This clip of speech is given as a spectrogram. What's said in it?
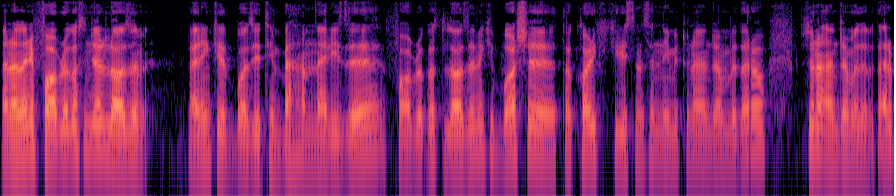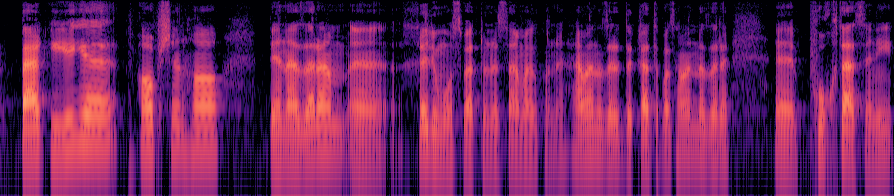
بنابراین فابرگاس اینجا لازمه. برای اینکه بازی تیم به هم نریزه فابرگاس لازمه که باشه تا کاری که کریستنسن نمی‌تونه انجام بده رو می‌تونه انجام بده. در بقیه option ها به نظرم خیلی مثبت تونست عمل کنه. همه نظر دقت پاس همه نظر پخته است. یعنی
